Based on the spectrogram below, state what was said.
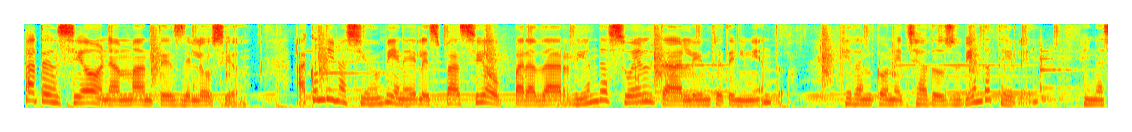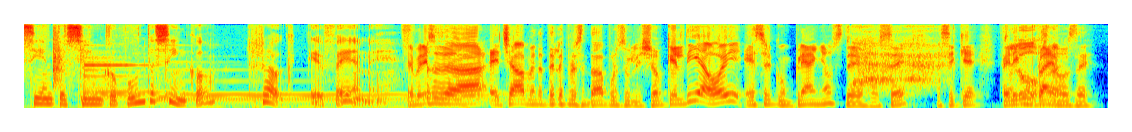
Atención, amantes del ocio. A continuación viene el espacio para dar rienda suelta al entretenimiento. Quedan conectados viendo tele en asiento 5.5 Rock FM. Bienvenidos a Echado Viendo Tele presentada por Zully Shop, que el día hoy es el cumpleaños de José. Así que feliz Saludos, cumpleaños, José. José.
